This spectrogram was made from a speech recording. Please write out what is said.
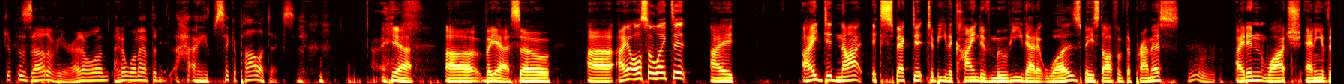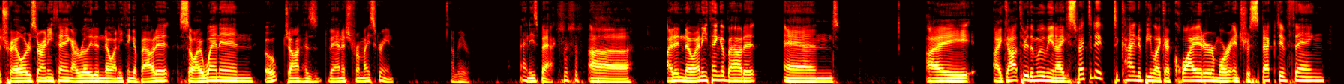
Get this out of here. I don't want. I don't want to have to. I'm sick of politics. yeah. Uh, but yeah, so uh, I also liked it. I I did not expect it to be the kind of movie that it was based off of the premise. I didn't watch any of the trailers or anything. I really didn't know anything about it. So I went in. Oh, John has vanished from my screen I'm here. and he's back. uh, I didn't know anything about it, and I I got through the movie, and I expected it to kind of be like a quieter, more introspective thing,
